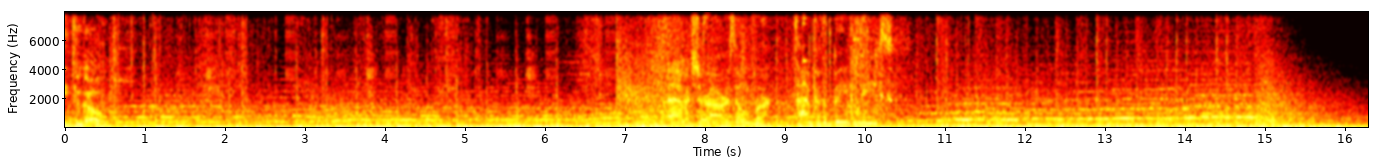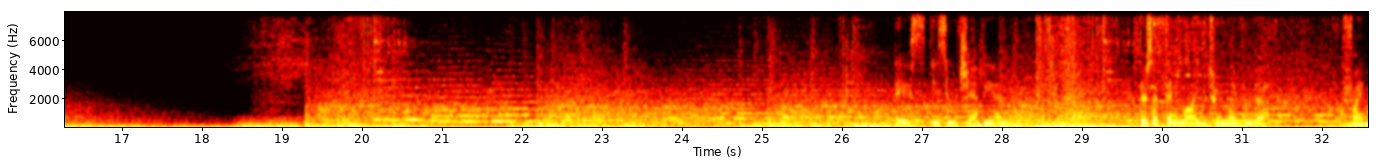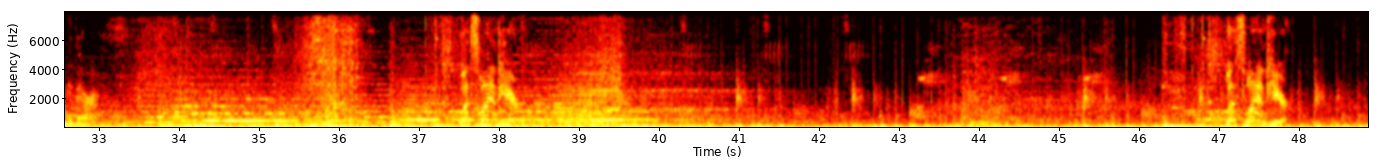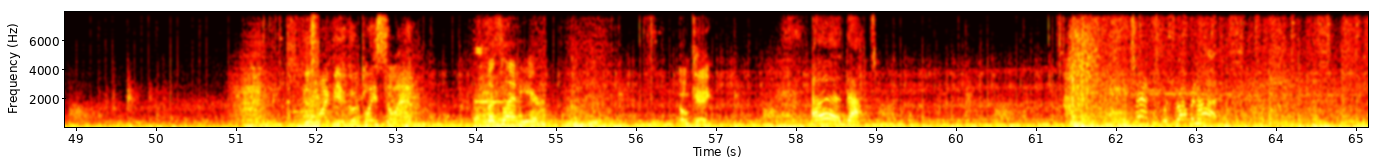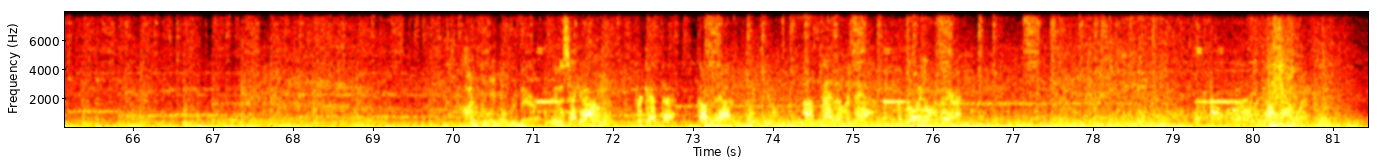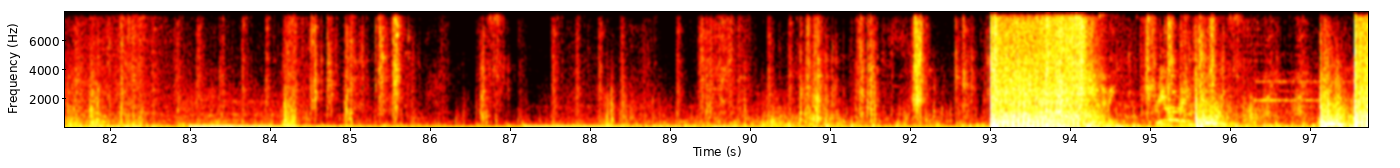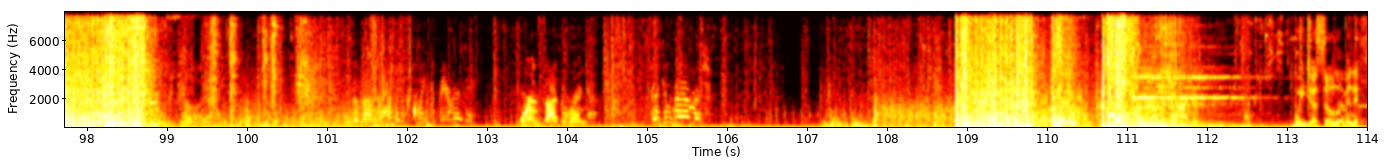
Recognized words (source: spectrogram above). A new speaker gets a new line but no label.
Ready to go.
Amateur hour is over. Time for the big leagues.
This is your champion.
There's a thin line between life and death. Find me there.
Let's land here. Let's land here. This might be a good place to land.
Let's land here.
Okay.
Uh, heard that.
We're dropping hot.
I'm going over there.
Gonna check it out over there. Forget that. Copy that. With you.
Hostile over there.
I'm going over there.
